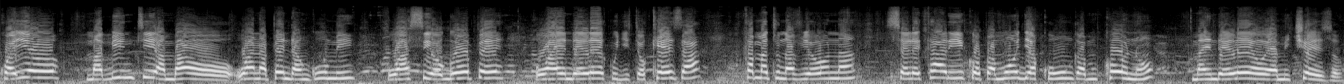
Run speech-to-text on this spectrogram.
Kwa hiyo mabinti ambao wanapenda ngumi wasiogope, waendelee kujitokeza. Kama tunavyoona, serikali iko pamoja kuunga mkono maendeleo ya michezo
